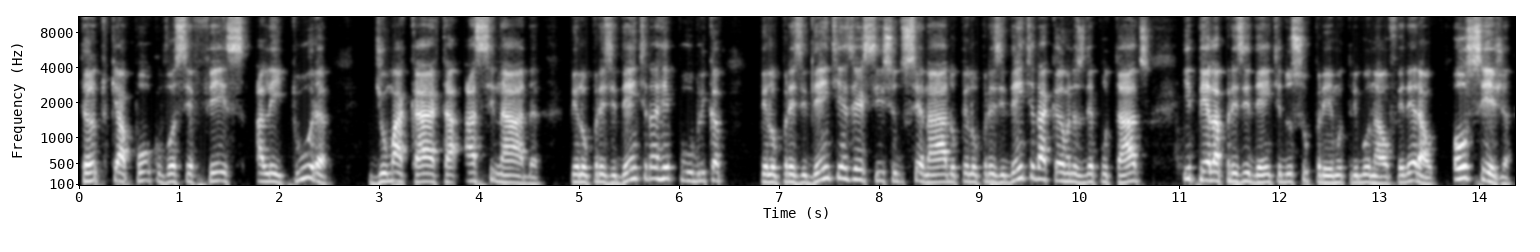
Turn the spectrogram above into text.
tanto que há pouco você fez a leitura de uma carta assinada pelo presidente da República, pelo presidente em exercício do Senado, pelo presidente da Câmara dos Deputados e pela presidente do Supremo Tribunal Federal. Ou seja,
